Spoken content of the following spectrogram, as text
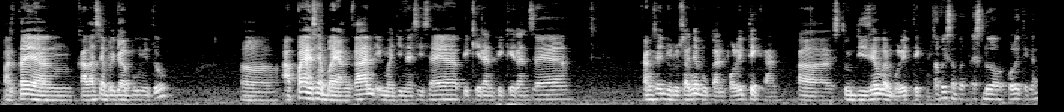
Partai yang kalau saya bergabung itu eh, apa yang saya bayangkan, imajinasi saya, pikiran-pikiran saya. Kan saya jurusannya bukan politik kan, Eh, studi saya bukan politik. nih. Tapi sempat S2 politik kan?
